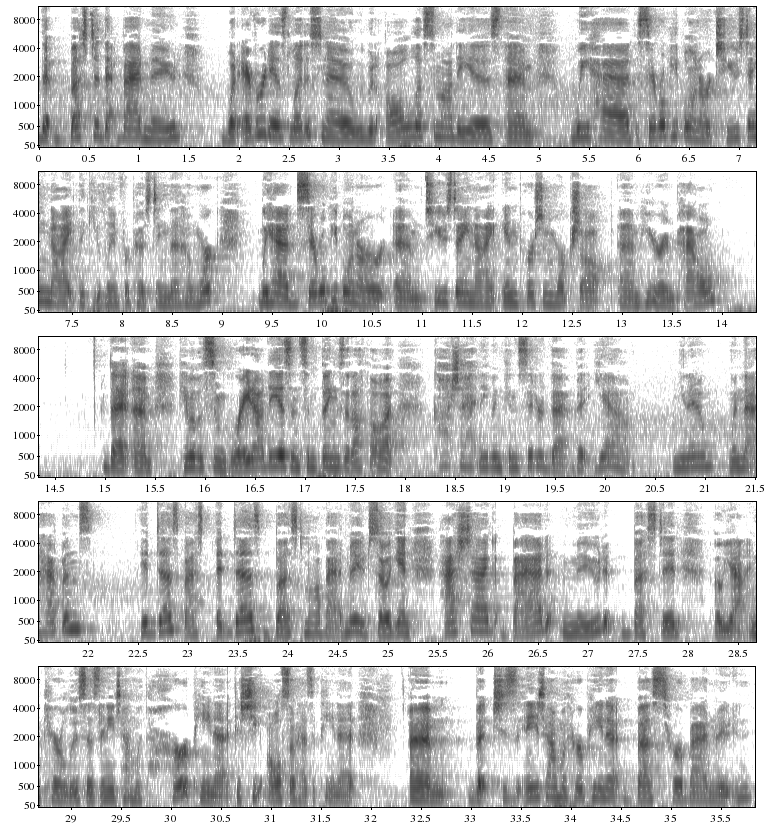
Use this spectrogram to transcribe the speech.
that busted that bad mood. Whatever it is, let us know. We would all love some ideas. Um, we had several people on our Tuesday night. Thank you, Lynn, for posting the homework. We had several people in our um, Tuesday night in person workshop um, here in Powell that um, came up with some great ideas and some things that I thought, gosh, I hadn't even considered that. But yeah, you know, when that happens, it does bust it does bust my bad mood. So again, hashtag bad mood busted. Oh yeah, and Carol Lou says anytime with her peanut, because she also has a peanut. Um, but she's anytime with her peanut busts her bad mood. And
